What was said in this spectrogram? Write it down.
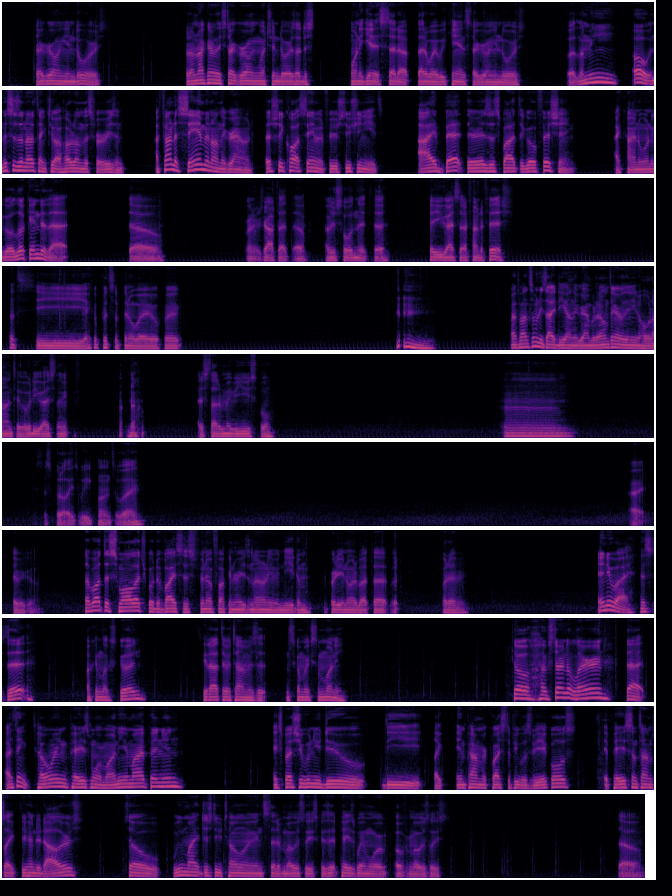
start growing indoors. But I'm not gonna really start growing much indoors. I just want to get it set up. That way we can start growing indoors. But let me... Oh, and this is another thing too. I hold on this for a reason. I found a salmon on the ground. Freshly caught salmon for your sushi needs. I bet there is a spot to go fishing. I kind of want to go look into that. So, we're going to drop that though. I was just holding it to tell you guys that I found a fish. Let's see. I could put something away real quick. I found somebody's ID on the ground, but I don't think I really need to hold on to it. What do you guys think? I don't know. I just thought it may be useful. Um, let's put all these weed clones away. Alright, there we go. So I bought the small electrical devices for no fucking reason. I don't even need them. I'm pretty annoyed about that, but whatever. Anyway, this is it. Fucking looks good. Let's get out there. What time is it? Let's go make some money. So I'm starting to learn that I think towing pays more money in my opinion. Especially when you do the like impound request to people's vehicles. It pays sometimes like $300. So we might just do towing instead of Mosley's because it pays way more over Mosley's. So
